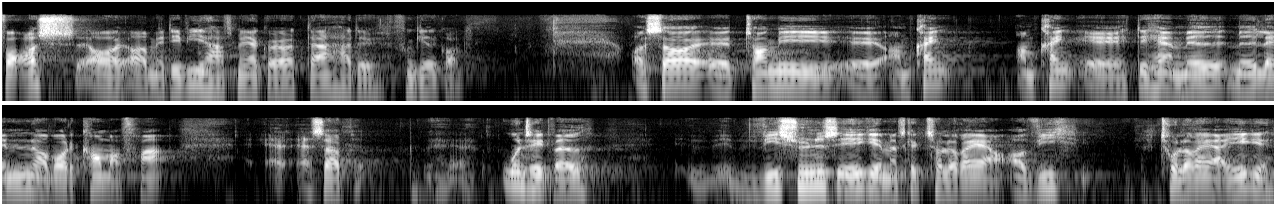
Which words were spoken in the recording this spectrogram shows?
for os og, og med det, vi har haft med at gøre, der har det fungeret godt. Og så øh, Tommy øh, omkring, omkring øh, det her med, med landene og hvor det kommer fra. Altså, uanset hvad, vi synes ikke, at man skal tolerere, og vi tolererer ikke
